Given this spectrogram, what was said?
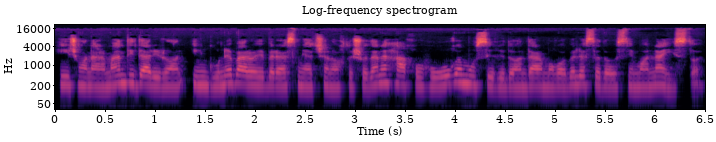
هیچ هنرمندی در ایران این گونه برای به رسمیت شناخته شدن حق و حقوق موسیقیدان در مقابل صدا و سیما نایستاد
